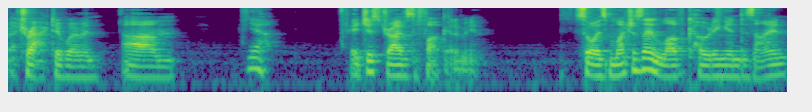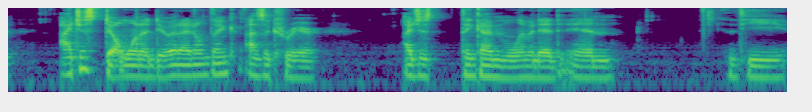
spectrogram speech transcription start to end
attractive women. Um, yeah, it just drives the fuck out of me. So, as much as I love coding and design, I just don't want to do it, I don't think, as a career. I just think I'm limited in the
